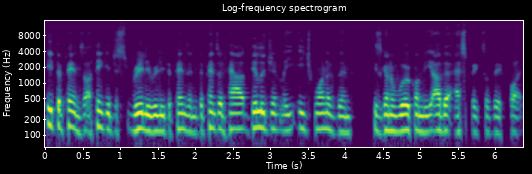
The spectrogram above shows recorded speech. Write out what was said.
it depends. I think it just really, really depends, and it depends on how diligently each one of them is going to work on the other aspects of their fight.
